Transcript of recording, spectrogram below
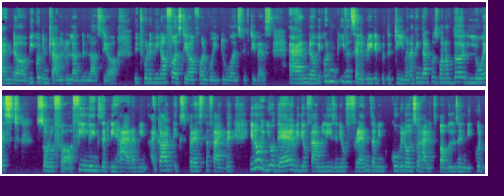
and uh, we couldn't travel to London last year, which would have been our first year for going to World's 50 Best, and uh, we couldn't even celebrate it with the team. And I think that was one of the lowest sort of uh, feelings that we had. I mean, I can't express the fact that, you know, you're there with your families and your friends. I mean, COVID also had its bubbles and we could,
